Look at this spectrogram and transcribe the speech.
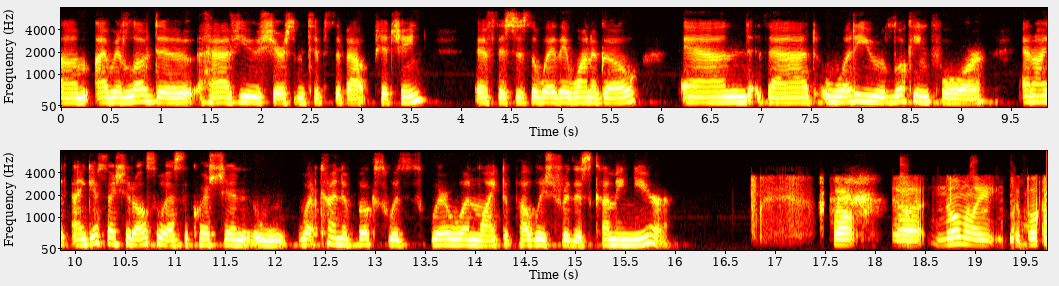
Um, I would love to have you share some tips about pitching, if this is the way they want to go, and that what are you looking for? And I, I guess I should also ask the question: What kind of books would Square One like to publish for this coming year? Well, uh, normally the books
